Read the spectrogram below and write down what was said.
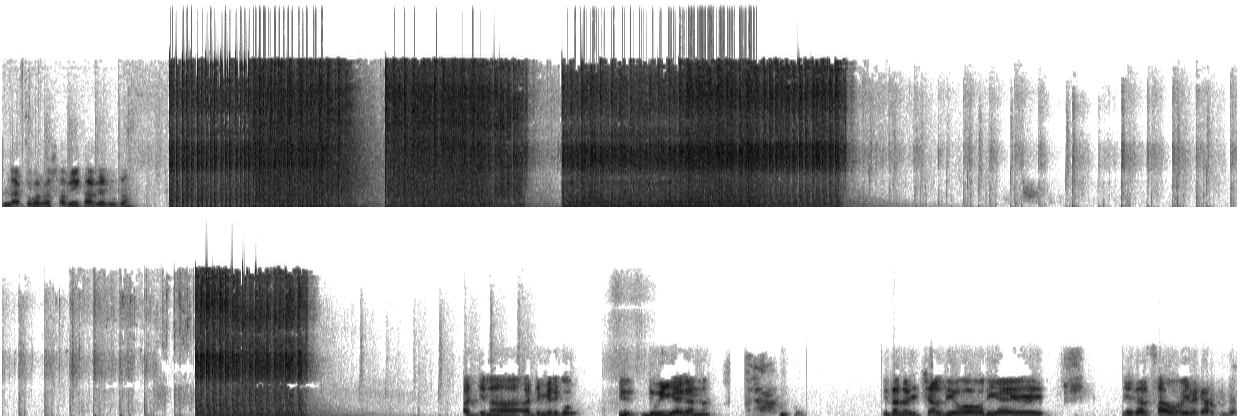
ਰੀਕਾਲ ਕਰਨ ना ना मगर ये लगभग सभी खा गया तू तो ਅੱਜ ਨਾ ਅੱਜ ਮੇਰੇ ਕੋ ਦੂਈ ਹੈ ਗਨ ਇਹ ਤਾਂ ਥੋੜੀ ਚੱਲਦੀ ਹਵਾ ਵਧੀਆ ਏ ਇਹ ਤਾਂ ਸਭ ਫੇਲ ਕਰਦੀ ਆ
